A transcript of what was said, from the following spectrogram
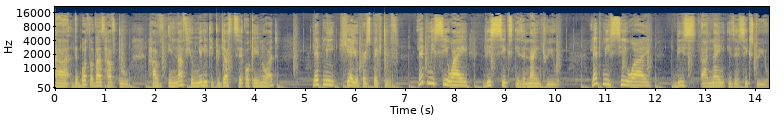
uh, the both of us have to have enough humility to just say, okay, you know what? Let me hear your perspective. Let me see why this six is a nine to you. Let me see why this uh, nine is a six to you.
